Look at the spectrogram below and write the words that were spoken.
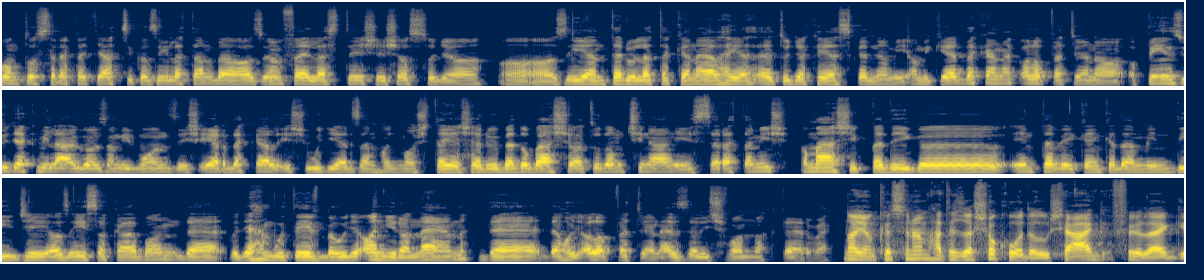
fontos szerepet játszik az életemben, az önfejlesztés, és az, hogy a, a, az ilyen területeken elhelyez, el tudjak helyezkedni, ami, amik érdekelnek. Alapvetően a, a pénzügyek világa az, ami vonz és érdekel, és úgy érzem, hogy most teljes erőbedobással tudom csinálni, és szeretem is. A másik pedig ö, én tevékenykedem, mint DJ az éjszakában, de vagy elmúlt évben ugye annyira nem, de, de hogy alapvetően ezzel is vannak tervek. Nagyon köszönöm, hát ez a sokoldalúság, főleg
